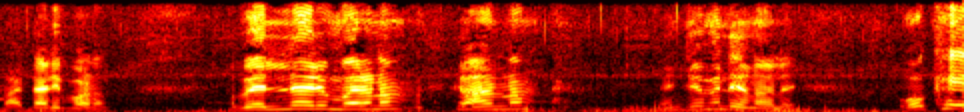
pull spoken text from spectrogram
കാറ്റാടിപ്പാടം അപ്പോൾ എല്ലാവരും വരണം കാണണം എൻജോയ്മെന്റ് ചെയ്യണം അല്ലേ? ഓക്കെ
